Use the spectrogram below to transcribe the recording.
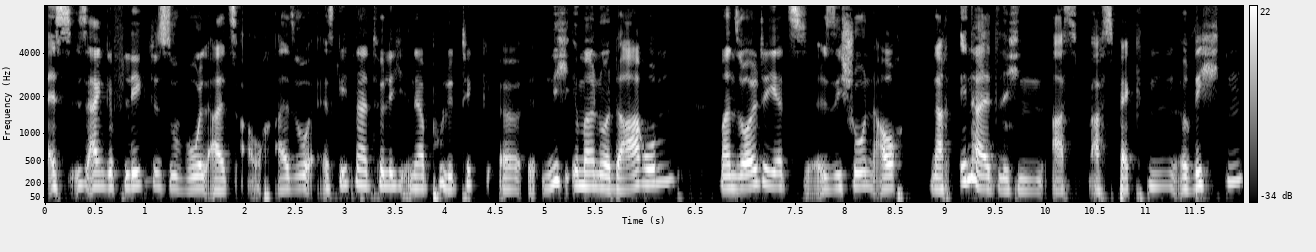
es ist ein gepflegtes sowohl als auch. Also es geht natürlich in der Politik äh, nicht immer nur darum, man sollte jetzt sich schon auch nach inhaltlichen As Aspekten richten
